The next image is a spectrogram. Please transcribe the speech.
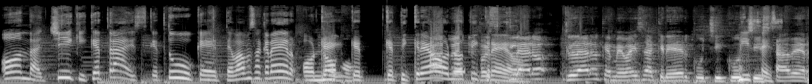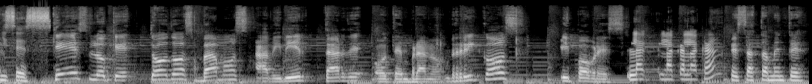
onda, Chiqui? ¿Qué traes? ¿Que tú, que te vamos a creer o no? que, que te creo A o no te pues creo. Claro, claro que me vais a creer, cuchicuchis. Dices, a ver, dices. ¿qué es lo que todos vamos a vivir tarde o temprano? Ricos y pobres. ¿La, la calaca? Exactamente,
